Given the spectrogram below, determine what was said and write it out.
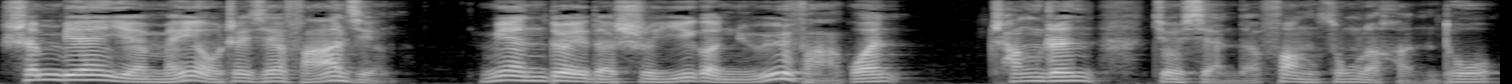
身边也没有这些法警，面对的是一个女法官，长真就显得放松了很多。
